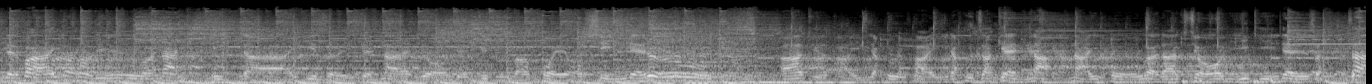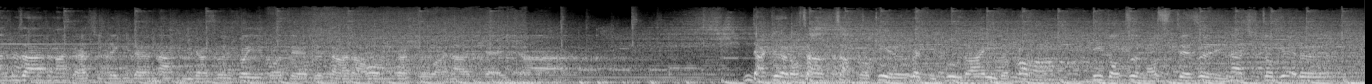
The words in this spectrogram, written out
じてる場合の理由は何一体気づいてないよ。うで実は声を死んでる。あきゅハイラフハイラふざけんな。ない方が楽勝に生きれるさ。散々流してきた涙すごいポテトから音楽は鳴っていた。だけどさっさと切るべきプライド一つも捨てずに成し遂げる。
